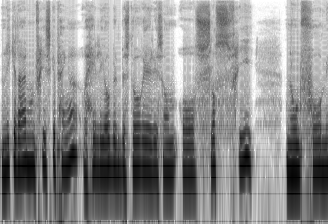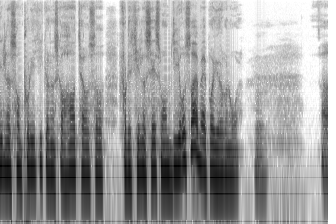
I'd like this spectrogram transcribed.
når ikke det er noen friske penger, og hele jobben består i liksom å slåss fri noen få midler som politikerne skal ha til å få det til å se som om de også er med på å gjøre noe, mm. ja,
